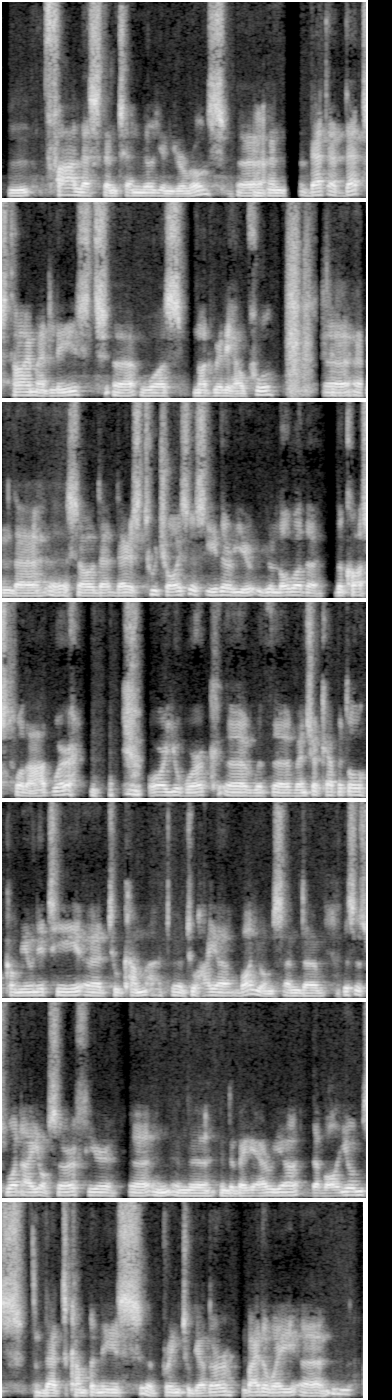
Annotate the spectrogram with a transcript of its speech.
far less than 10 million euros. Uh, yeah. And that at that time, at least, uh, was not really helpful. Uh, and uh, so that there is two choices: either you, you lower the, the cost for the hardware, or you work uh, with the venture capital community uh, to come to, uh, to, higher volumes. And uh, this is what I observe here in, in, the in the Bay Area: the volumes that companies bring together. By the way,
